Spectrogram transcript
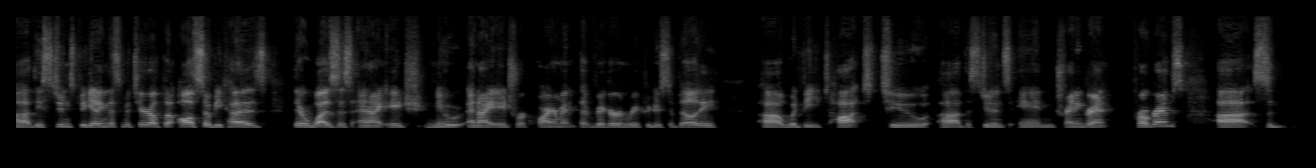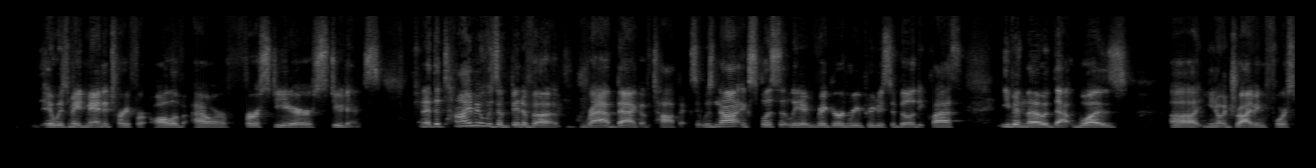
uh, these students be getting this material, but also because there was this NIH new NIH requirement that rigor and reproducibility uh, would be taught to uh, the students in training grant programs. Uh, so it was made mandatory for all of our first year students. And at the time, it was a bit of a grab bag of topics. It was not explicitly a rigor and reproducibility class, even though that was uh, you know, a driving force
